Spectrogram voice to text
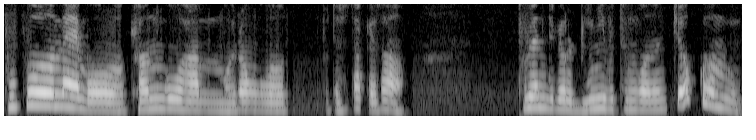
부품의 뭐 견고함 뭐 이런 것부터 시작해서 브랜드별로 미니 붙은 거는 조금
